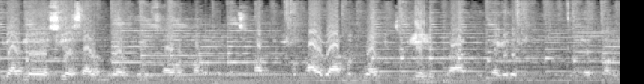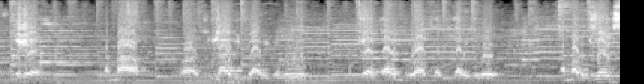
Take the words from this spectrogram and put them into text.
ಈಗಾಗಲೇ ಸಿ ಎಸ್ ಆರ್ ಒಂದು ಕೆಲಸ ಮಾಡ್ತೀವಿ ಬಹಳ ವ್ಯಾಪಕವಾಗಿ ಜಿಲ್ಲೆಯಲ್ಲೂ ಕೂಡ ಮಾಡೋದ್ರ ಜೊತೆಗೆ ನಮ್ಮ ಜಿಲ್ಲಾಧಿಕಾರಿಗಳು ಮುಖ್ಯ ಕಾರ್ಯನಿರ್ವಾಹಕ ನಮ್ಮ ರಿಸಲ್ಟ್ಸ್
